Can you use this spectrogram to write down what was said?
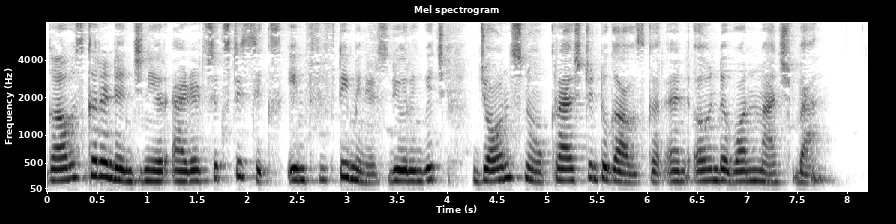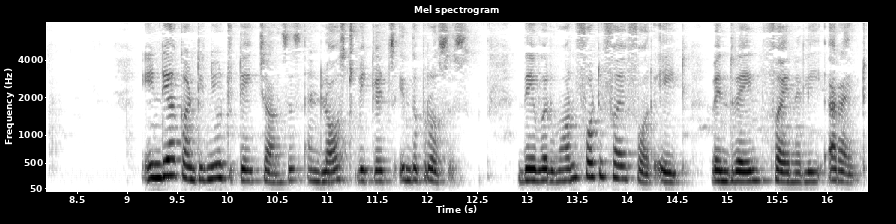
Gavaskar and Engineer added 66 in 50 minutes, during which John Snow crashed into Gavaskar and earned a one match ban. India continued to take chances and lost wickets in the process. They were 145 for 8 when rain finally arrived.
